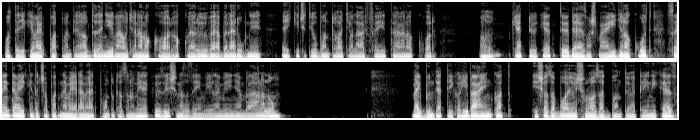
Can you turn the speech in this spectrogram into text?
ott egyébként megpattant el labda, de nyilván, hogyha nem akar akkor erővel belerugni, egy kicsit jobban tartja a lábfejét talán, akkor a kettő-kettő, de ez most már így alakult. Szerintem egyébként a csapat nem érdemelt pontot azon a mérkőzésen, ez az én véleményem, vállalom. Megbüntették a hibáinkat, és az a baj, hogy sorozatban történik ez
